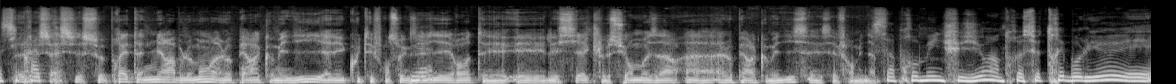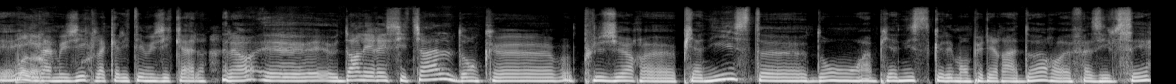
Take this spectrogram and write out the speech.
ça, prête. ça se, prête admirablement à l'Opéra Comédie, à écouter François-Xavier Hérotte et, et, les siècles sur Mozart à, l'Opéra Comédie, c'est formidable. Ça promet une fusion entre ce très beau lieu et, la musique, la qualité musicale. Alors, euh, dans les récitals, donc euh, plusieurs euh, pianistes, euh, dont un pianiste que les Montpellierins adorent, Fazil C.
